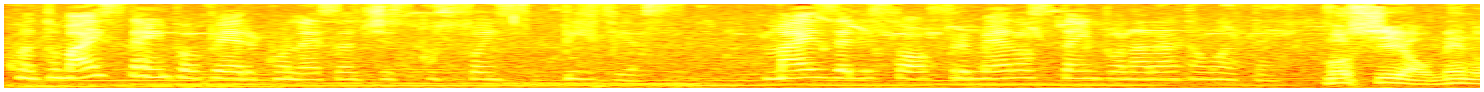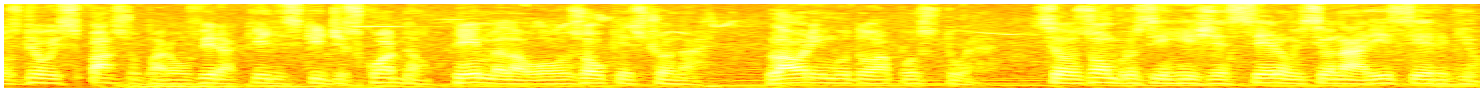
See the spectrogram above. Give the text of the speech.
Quanto mais tempo eu perco nessas discussões pífias, mais ele sofre, menos tempo Naratawa tem. Você ao menos deu espaço para ouvir aqueles que discordam? Himmler ousou questionar. Lauren mudou a postura. Seus ombros se enrijeceram e seu nariz se ergueu.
